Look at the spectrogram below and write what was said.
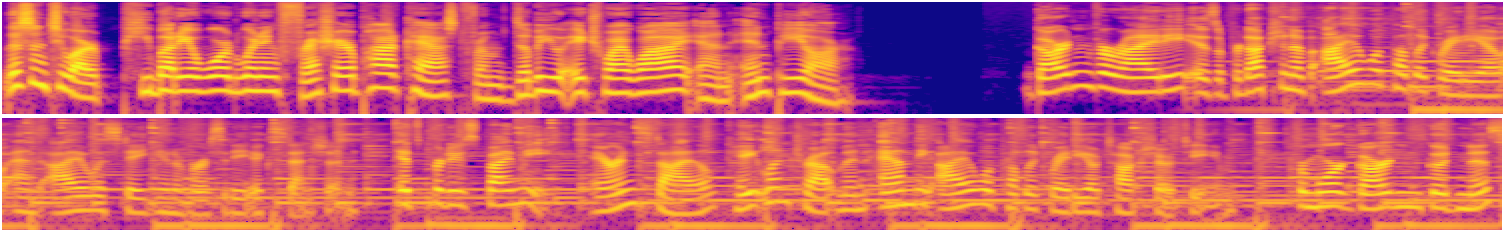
Listen to our Peabody Award winning Fresh Air podcast from WHYY and NPR. Garden Variety is a production of Iowa Public Radio and Iowa State University Extension. It's produced by me, Erin Stile, Caitlin Troutman, and the Iowa Public Radio talk show team. For more garden goodness,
